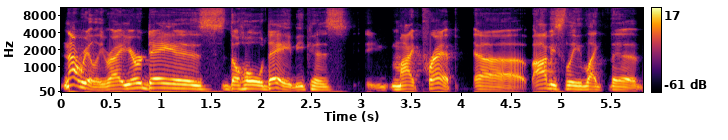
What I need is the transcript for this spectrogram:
Not really right? Your day is the whole day because my prep uh obviously like the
